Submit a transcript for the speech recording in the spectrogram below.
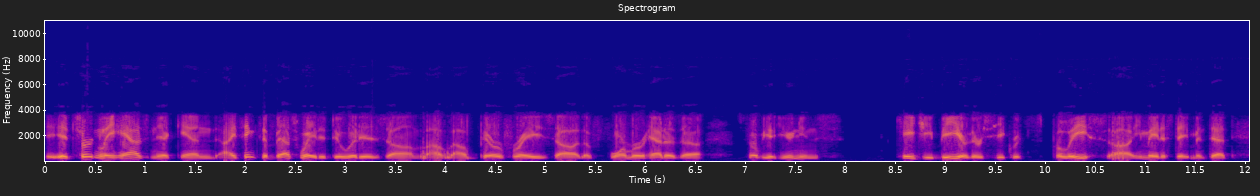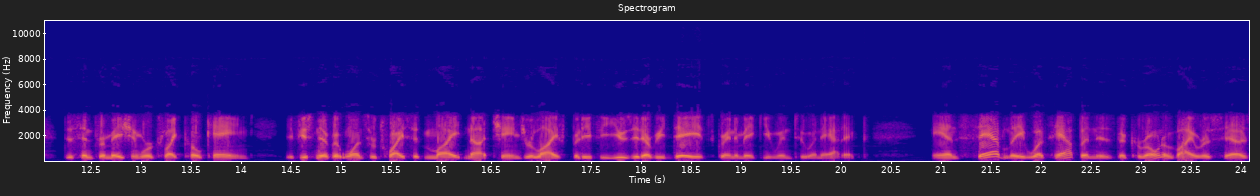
It certainly has, Nick, and I think the best way to do it is um, I'll, I'll paraphrase uh, the former head of the Soviet Union's KGB or their secret police. Uh, he made a statement that disinformation works like cocaine. If you sniff it once or twice, it might not change your life, but if you use it every day, it's going to make you into an addict. And sadly, what's happened is the coronavirus has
